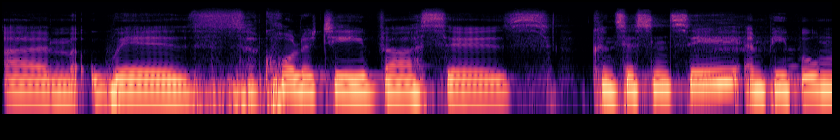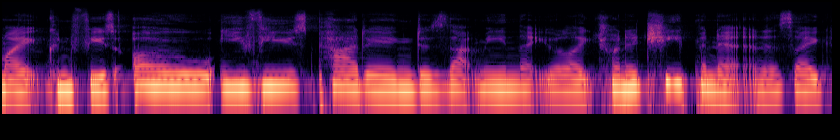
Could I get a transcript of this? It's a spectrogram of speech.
um, with quality versus consistency and people might confuse oh you've used padding does that mean that you're like trying to cheapen it and it's like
